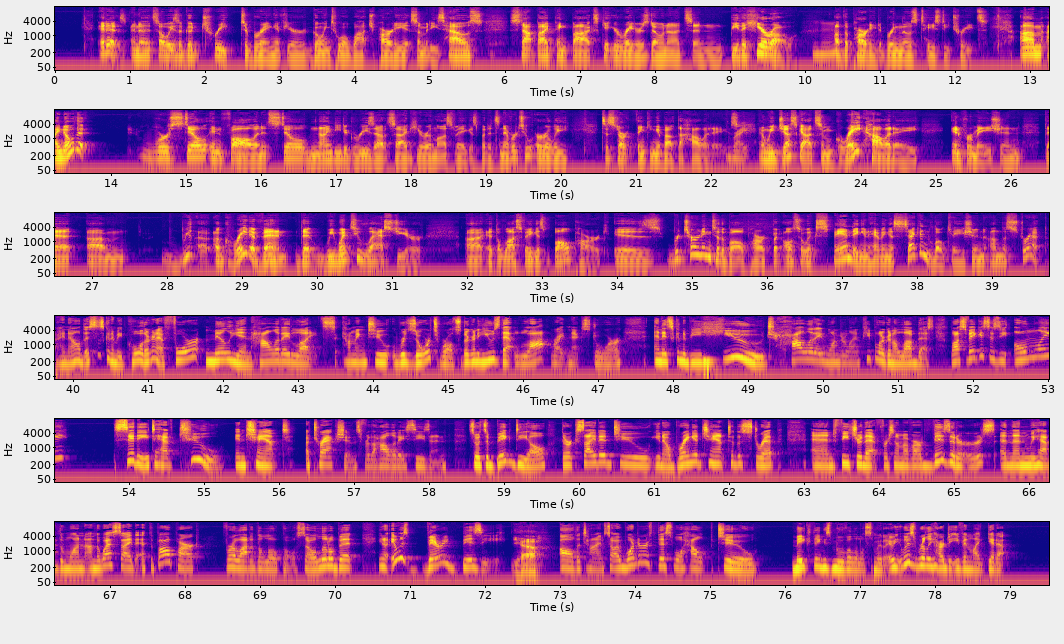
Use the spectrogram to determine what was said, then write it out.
It is, and it's always a good treat to bring if you're going to a watch party at somebody's house. Stop by Pink Box, get your Raiders donuts, and be the hero of the party to bring those tasty treats. Um, I know that we're still in fall and it's still 90 degrees outside here in Las Vegas, but it's never too early to start thinking about the holidays. Right. And we just got some great holiday information that um, a great event that we went to last year uh, at the Las Vegas ballpark is returning to the ballpark, but also expanding and having a second location on the strip. I know this is going to be cool. They're going to have 4 million holiday lights coming to Resorts World. So they're going to use that lot right next door and it's going to be huge holiday wonderland. People are going to love this. Las Vegas is the only city to have two enchant attractions for the holiday season. So it's a big deal. They're excited to, you know, bring Enchant to the strip and feature that for some of our visitors and then we have the one on the west side at the ballpark for a lot of the locals. So a little bit, you know, it was very busy Yeah. all the time. So I wonder if this will help to make things move a little smoother. It was really hard to even like get a,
